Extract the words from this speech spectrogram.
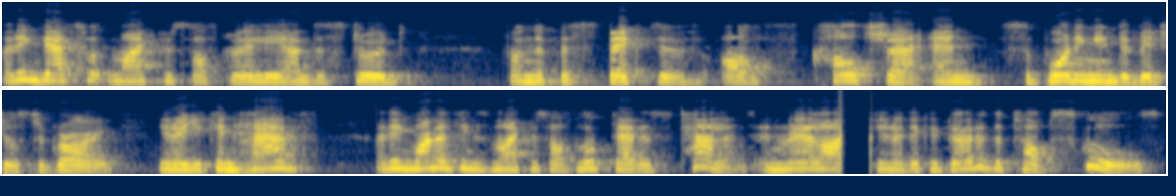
I think that's what Microsoft really understood from the perspective of culture and supporting individuals to grow. You know, you can have, I think one of the things Microsoft looked at is talent and realized, you know, they could go to the top schools,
